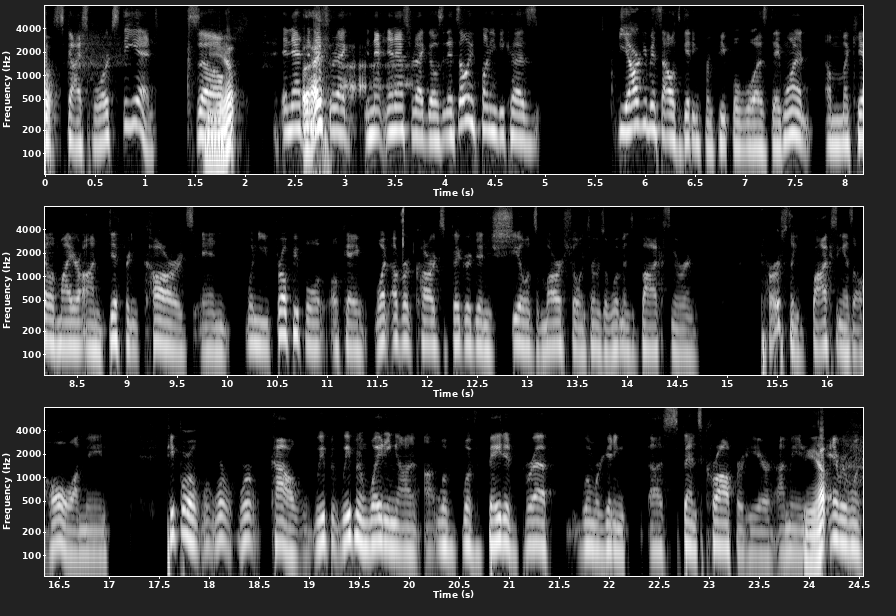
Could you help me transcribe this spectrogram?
Yep. Sky Sports, the end. So, Yep. and, that, I that's th- where that, and, that, and that's where that goes. And it's only funny because the arguments I was getting from people was they wanted a Mikaela Mayer on different cards. And when you throw people, okay, what other cards bigger than Shields Marshall in terms of women's boxing or personally boxing as a whole? I mean, people are, we're, we're Kyle, we've been, we've been waiting on uh, with, with bated breath when we're getting uh, Spence Crawford here. I mean, Yep. everyone,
